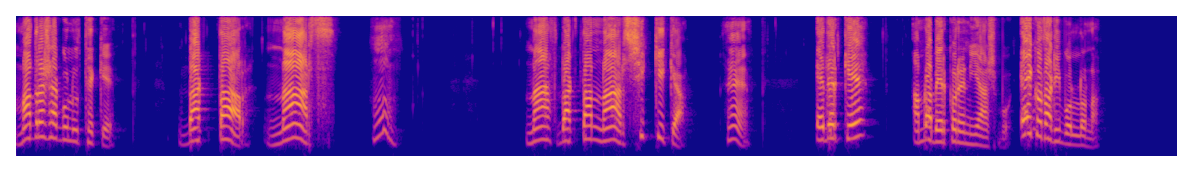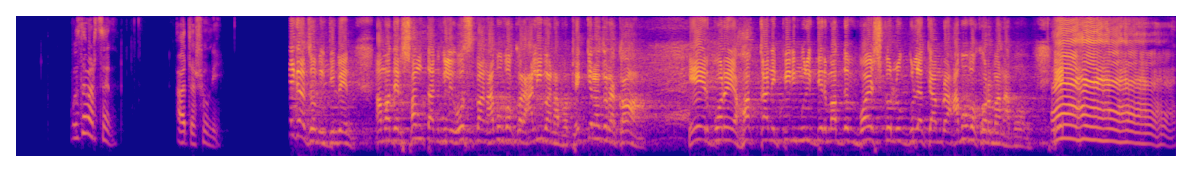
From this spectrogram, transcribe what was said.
মাদ্রাসাগুলো থেকে ডাক্তার নার্স হুম? নার্স ডাক্তার নার্স শিক্ষিকা হ্যাঁ? এদেরকে আমরা বের করে নিয়ে আসব। এই কথাটি বলল না। বুঝতে পারছেন? আচ্ছা শুনি। জায়গা জমি দিবেন আমাদের সন্তানগুলি ওসমান আবু বকর আলী বানাবো ঠিক কিনা তোরা কন? এরপরে হক্কানি পীর মুরিদদের মাধ্যমে বয়স্ক লোকগুলোকে আমরা আবু বকর বানাবো। হ্যাঁ হ্যাঁ হ্যাঁ হ্যাঁ হ্যাঁ হ্যাঁ।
